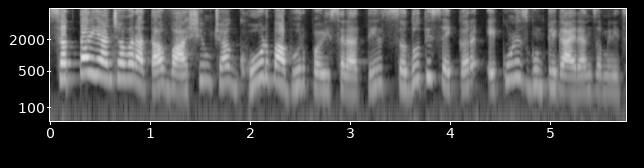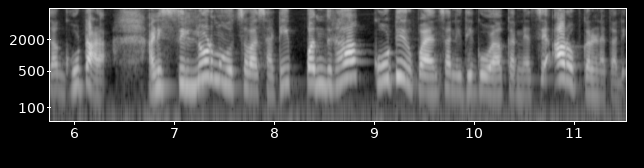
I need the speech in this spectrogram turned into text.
सत्तार यांच्यावर आता वाशिमच्या घोडबाभूर परिसरातील सदोतीस एकर एकोणीस गुंठे गायरान जमिनीचा घोटाळा आणि सिल्लोड महोत्सवासाठी पंधरा कोटी रुपयांचा निधी गोळा करण्याचे आरोप करण्यात आले.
